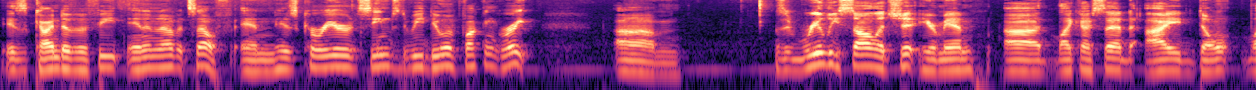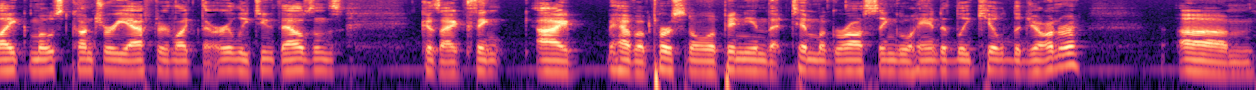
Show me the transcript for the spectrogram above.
is kind of a feat in and of itself. And his career seems to be doing fucking great. Um, it's really solid shit here, man. Uh, like I said, I don't like most country after like the early 2000s because I think I have a personal opinion that Tim McGraw single-handedly killed the genre. Um,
